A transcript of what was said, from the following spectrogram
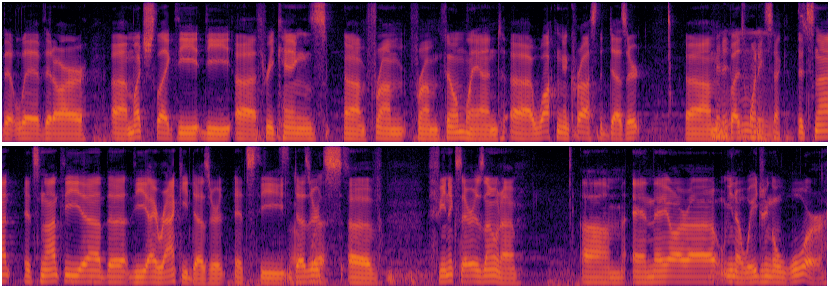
that live that are uh, much like the the uh, three kings um, from from Filmland, uh, walking across the desert Um, Minute but and 20 seconds. It's not. It's not the uh, the the Iraqi desert. It's the Southwest. deserts of Phoenix, Arizona, um, and they are uh, you know waging a war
